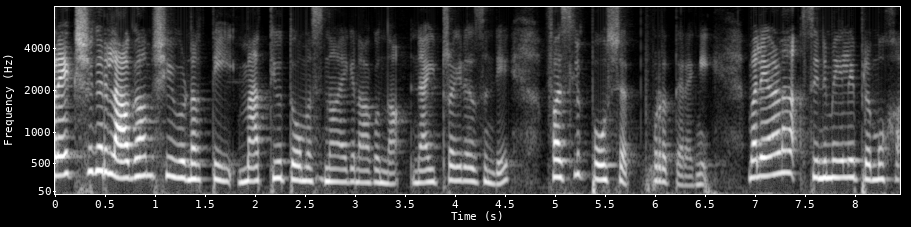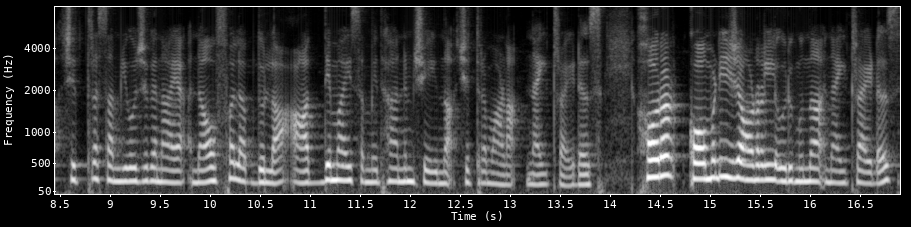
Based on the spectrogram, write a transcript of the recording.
പ്രേക്ഷകരിൽ ആകാംക്ഷയുണർത്തി മാത്യു തോമസ് നായകനാകുന്ന നൈറ്റ് റൈഡേഴ്സിന്റെ ഫസ്റ്റ് ലുക്ക് പോസ്റ്റർ പുറത്തിറങ്ങി. മലയാള സിനിമയിലെ പ്രമുഖ ചിത്ര സംയോജകനായ നൌഫൽ അബ്ദുള്ള ആദ്യമായി സംവിധാനം ചെയ്യുന്ന ചിത്രമാണ് നൈറ്റ് റൈഡേഴ്സ് ഹൊറർ കോമഡി ജോണറിൽ ഒരുങ്ങുന്ന നൈറ്റ് റൈഡേഴ്സ്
